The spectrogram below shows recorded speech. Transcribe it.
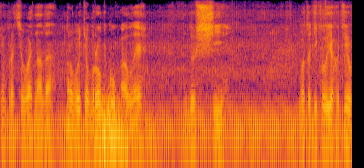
чим працювати, треба робити обробку, але дощі. Бо тоді, коли я хотів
